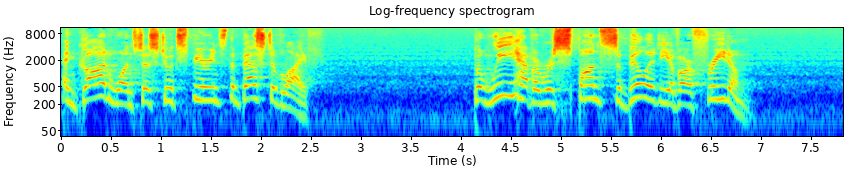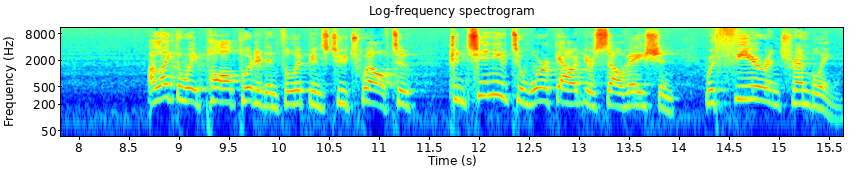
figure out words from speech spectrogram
and God wants us to experience the best of life. But we have a responsibility of our freedom. I like the way Paul put it in Philippians 2:12 to continue to work out your salvation with fear and trembling.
